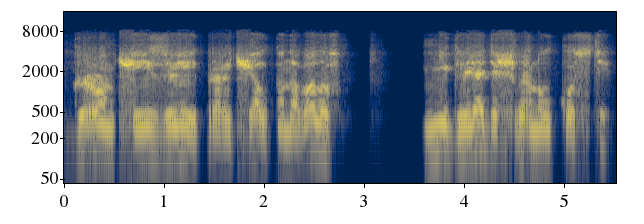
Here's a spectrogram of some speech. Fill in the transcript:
Громче и злей прорычал Коновалов, не глядя швырнул кости.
